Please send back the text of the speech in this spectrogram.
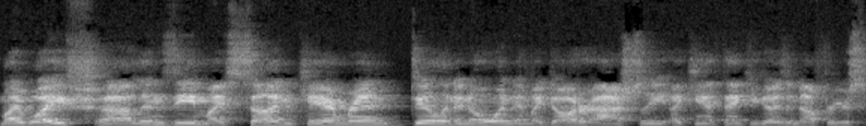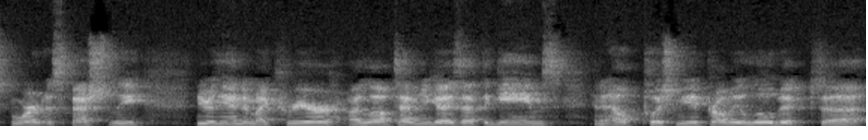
My wife, uh, Lindsay, my son, Cameron, Dylan, and Owen, and my daughter, Ashley, I can't thank you guys enough for your support, especially near the end of my career. I loved having you guys at the games, and it helped push me probably a little bit, uh,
